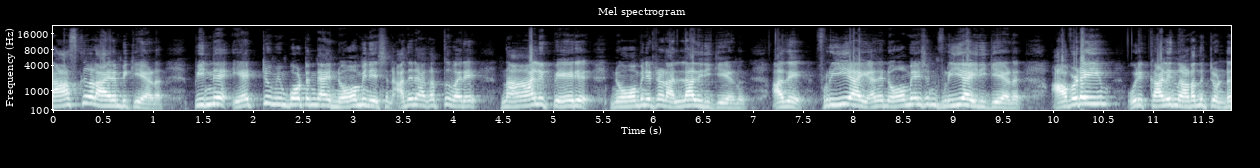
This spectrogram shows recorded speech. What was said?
ടാസ്കുകൾ ആരംഭിക്കുകയാണ്. പിന്നെ ഏറ്റവും ഇമ്പോർട്ടന്റ് ആയ നോമിനേഷൻ അതിനകത്ത് വരെ നാല് പേര് നോമിനേറ്റഡ് അല്ലാതിരിക്കുകയാണ്. അതെ ഫ്രീ ആയി അതെ നോമിനേഷൻ ഫ്രീ ആയിരിക്കുകയാണ്. അവിടെയും ഒരു കളി നടന്നിട്ടുണ്ട്.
